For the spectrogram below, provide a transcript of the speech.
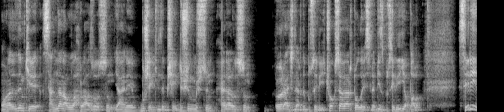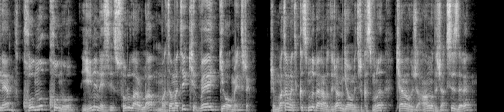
ona dedim ki senden Allah razı olsun. Yani bu şekilde bir şey düşünmüşsün. Helal olsun Öğrenciler de bu seriyi çok sever. Dolayısıyla biz bu seriyi yapalım. Seri ne? Konu konu yeni nesil sorularla matematik ve geometri. Şimdi matematik kısmını ben anlatacağım. Geometri kısmını Kenan Hoca anlatacak sizlere.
